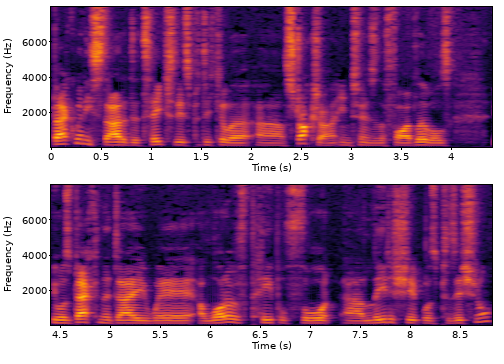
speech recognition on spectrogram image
back when he started to teach this particular uh, structure in terms of the five levels, it was back in the day where a lot of people thought uh, leadership was positional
